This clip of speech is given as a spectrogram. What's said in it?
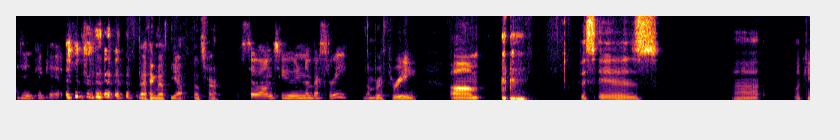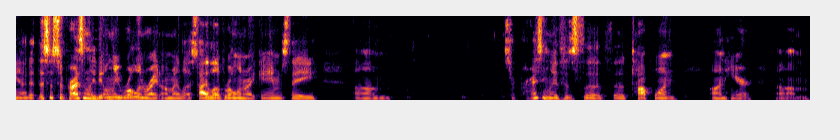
I didn't pick it. I think that's yeah, that's fair. so on to number three. Number three. Um, this is uh, looking at it. This is surprisingly the only roll and write on my list. I love roll and write games. They um, surprisingly this is the the top one on here. Um,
